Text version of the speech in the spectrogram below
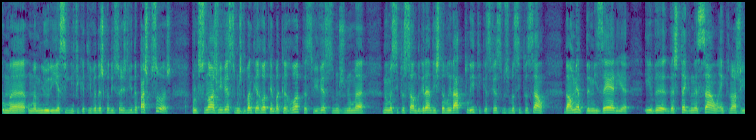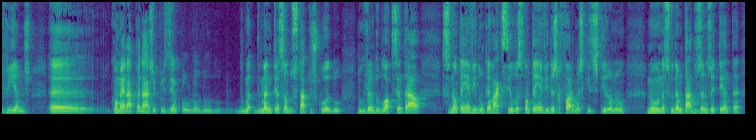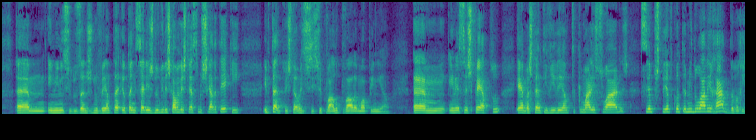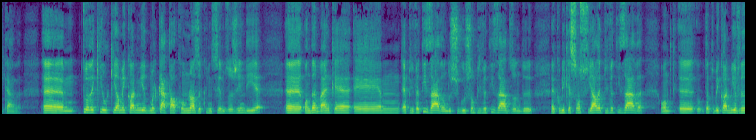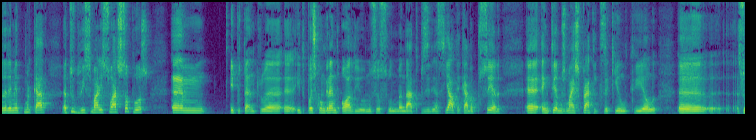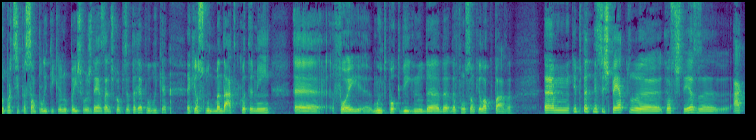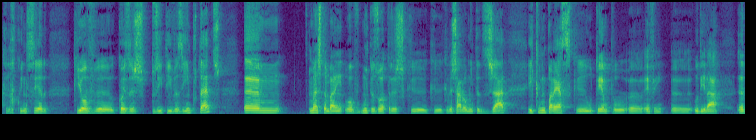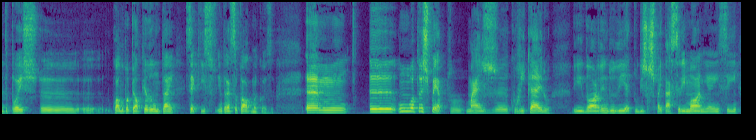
uma, uma melhoria significativa das condições de vida para as pessoas. Porque se nós vivêssemos de bancarrota em bancarrota, se vivêssemos numa, numa situação de grande instabilidade política, se vivêssemos numa situação de aumento da miséria e de, da estagnação em que nós vivíamos, uh, como era a panagem, por exemplo, no, do, de, de, manutenção do status quo do, do governo do Bloco Central, se não tem havido um Cavaco Silva, se não tem havido as reformas que existiram no, no, na segunda metade dos anos 80 um, e no início dos anos 90, eu tenho sérias dúvidas que alguma vez tivéssemos chegado até aqui. E, portanto, isto é um exercício que vale o que vale, é uma opinião. Um, e nesse aspecto é bastante evidente que Mário Soares sempre esteve, quanto a mim, do lado errado da barricada. Um, tudo aquilo que é uma economia de mercado, tal como nós a conhecemos hoje em dia, onde a banca é, é, privatizada, onde os seguros são privatizados, onde a comunicação social é privatizada, onde, uh, portanto, uma economia verdadeiramente de mercado, a tudo isso Mário Soares se opôs. Um, e, portanto, uh, e depois com grande ódio no seu segundo mandato presidencial, que acaba por ser, em termos mais práticos, aquilo que ele. a sua participação política no país foi os 10 anos como Presidente da República, aquele segundo mandato que, quanto a mim, foi muito pouco digno da, da, da função que ele ocupava. Um, e, portanto, nesse aspecto, com certeza, há que reconhecer que houve coisas positivas e importantes um, mas também houve muitas outras que, que, que, deixaram muito a desejar e que me parece que o tempo, enfim, o dirá depois qual o papel que cada um tem, se é que isso interessa para alguma coisa. Um outro aspecto mais corriqueiro e da ordem do dia que diz respeito à cerimónia em si,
